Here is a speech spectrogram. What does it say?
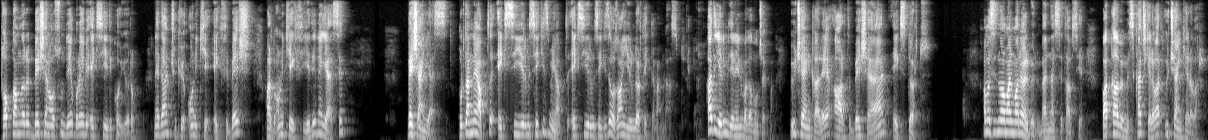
toplamları 5n olsun diye buraya bir eksi 7 koyuyorum. Neden? Çünkü 12 eksi 5 pardon 12 eksi 7 ne gelsin? 5n gelsin. Buradan ne yaptı? Eksi 28 mi yaptı? Eksi 28'e o zaman 24 eklemem lazım diyorum. Hadi gelin bir deneyelim bakalım olacak mı? 3n kare artı 5n eksi 4. Ama siz normal manuel bölün. Benden size tavsiye. Bakkal bölmesi kaç kere var? 3n kere var.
